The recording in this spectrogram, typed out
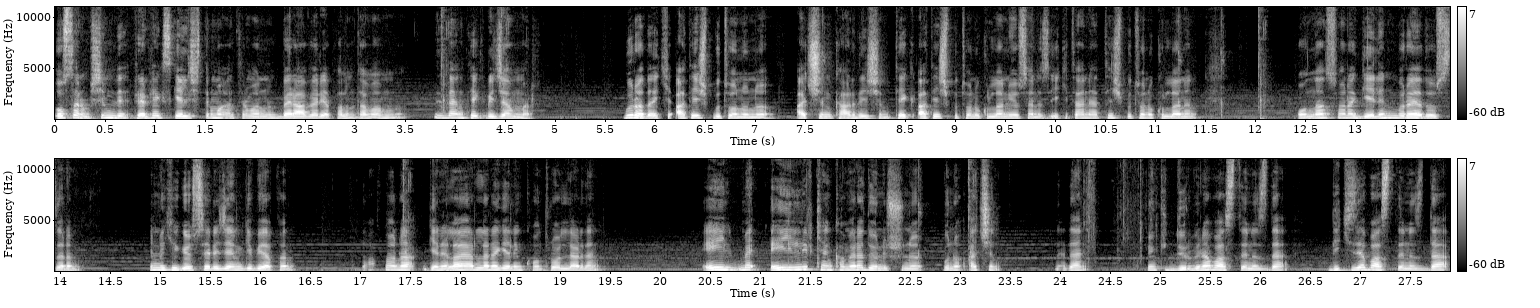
Dostlarım şimdi refleks geliştirme antrenmanını beraber yapalım tamam mı? Sizden tek ricam var. Buradaki ateş butonunu açın kardeşim. Tek ateş butonu kullanıyorsanız iki tane ateş butonu kullanın. Ondan sonra gelin buraya dostlarım. Şimdiki göstereceğim gibi yapın. Daha sonra genel ayarlara gelin kontrollerden. Eğilme, eğilirken kamera dönüşünü bunu açın. Neden? Çünkü dürbüne bastığınızda dikize bastığınızda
